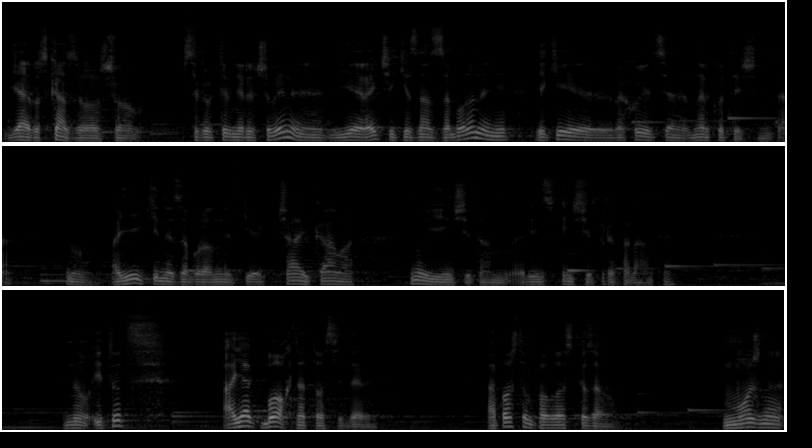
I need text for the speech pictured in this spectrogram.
Я розказував, що психоактивні речовини є речі, які з нас заборонені, які рахуються наркотичні. Так? Ну, а є, які не заборонені, такі як чай, кава, ну і інші там інші препарати. Ну і тут, а як Бог на то сидить? Апостол Павло сказав: можна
